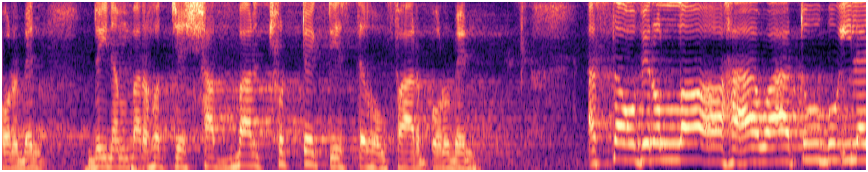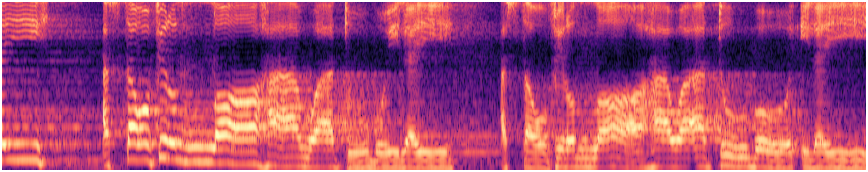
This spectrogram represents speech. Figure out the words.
পড়বেন, দুই নম্বর হচ্ছে সাতবার ছোট্ট একটি ইস্তেফার পড়বেন। আস্তাগফিরুল্লাহ ওয়া আতুবু ইলাইহি, আস্তাগফিরুল্লাহ ওয়া আতুবু ইলাইহি, আস্তাগফিরুল্লাহ ওয়া আতুবু ইলাইহি।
